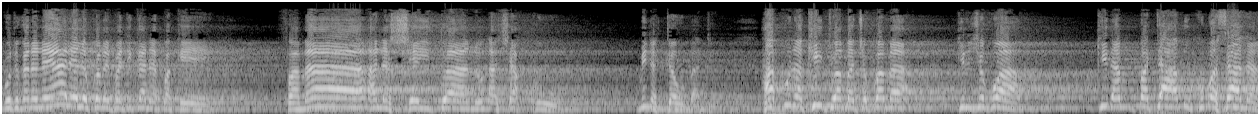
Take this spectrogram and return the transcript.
Kutokana na yale yaliyokuwa amepatikana kwake fama ana shaitanu ashaku min at-taubati. Hakuna kitu ambacho kwamba kilichokuwa kinampa taabu kubwa sana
